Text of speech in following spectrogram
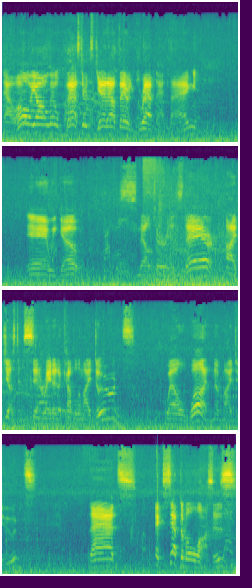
Now, all y'all little bastards, get out there and grab that thing. There we go. Smelter is there. I just incinerated a couple of my dudes. Well, one of my dudes. That's acceptable losses.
